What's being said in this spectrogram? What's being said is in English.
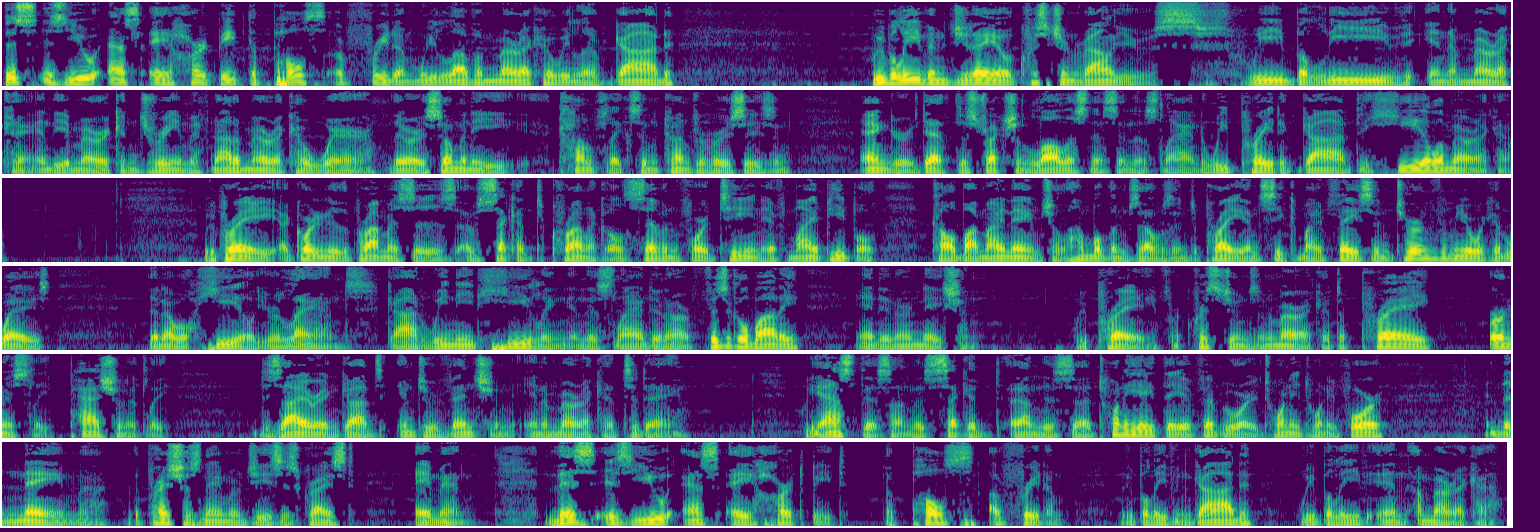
This is USA Heartbeat, the pulse of freedom. We love America. We love God. We believe in Judeo Christian values. We believe in America and the American dream. If not America, where? There are so many conflicts and controversies and anger, death, destruction, lawlessness in this land. We pray to God to heal America. We pray according to the promises of Second Chronicles 7:14, if my people called by my name shall humble themselves and to pray and seek my face and turn from your wicked ways, then I will heal your land. God, we need healing in this land, in our physical body and in our nation. We pray for Christians in America to pray earnestly, passionately, desiring God's intervention in America today. We ask this on this second, on this uh, 28th day of February 2024, in the name, the precious name of Jesus Christ. Amen. This is USA Heartbeat, the pulse of freedom. We believe in God. We believe in America.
